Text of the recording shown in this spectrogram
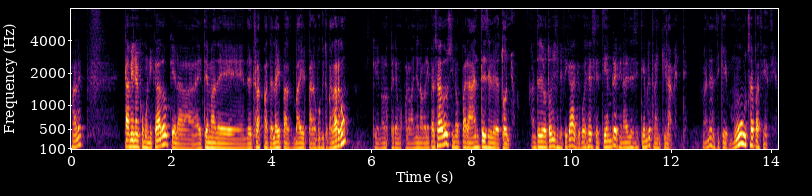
¿vale? También han comunicado que el tema de, del trackpad del iPad va a ir para un poquito para largo, que no lo esperemos para mañana o para pasado, sino para antes del otoño. Antes del otoño significa que puede ser septiembre, finales de septiembre, tranquilamente, ¿vale? Así que mucha paciencia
